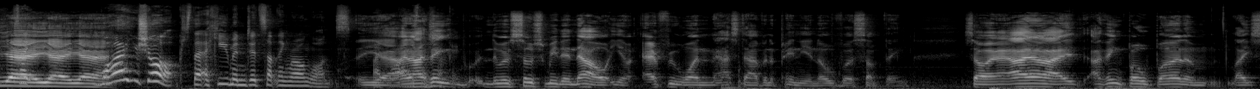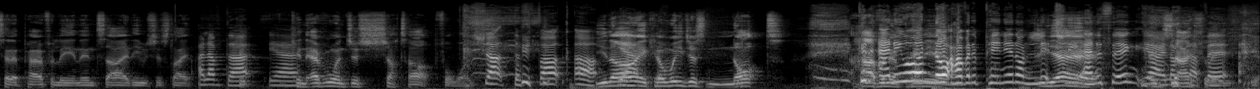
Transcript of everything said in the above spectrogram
Yeah, like, yeah, yeah. Why are you shocked that a human did something wrong once? Yeah, why and I think shocking? with social media now, you know, everyone has to have an opinion over something. So I, I, I, think Bo Burnham like said it perfectly, and inside he was just like, I love that. Yeah. "Can everyone just shut up for once?" Shut the fuck up. You know, Yeah. I mean? can we just not? Can have an anyone opinion? not have an opinion on literally Yeah, anything? Yeah, exactly. I love that bit.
